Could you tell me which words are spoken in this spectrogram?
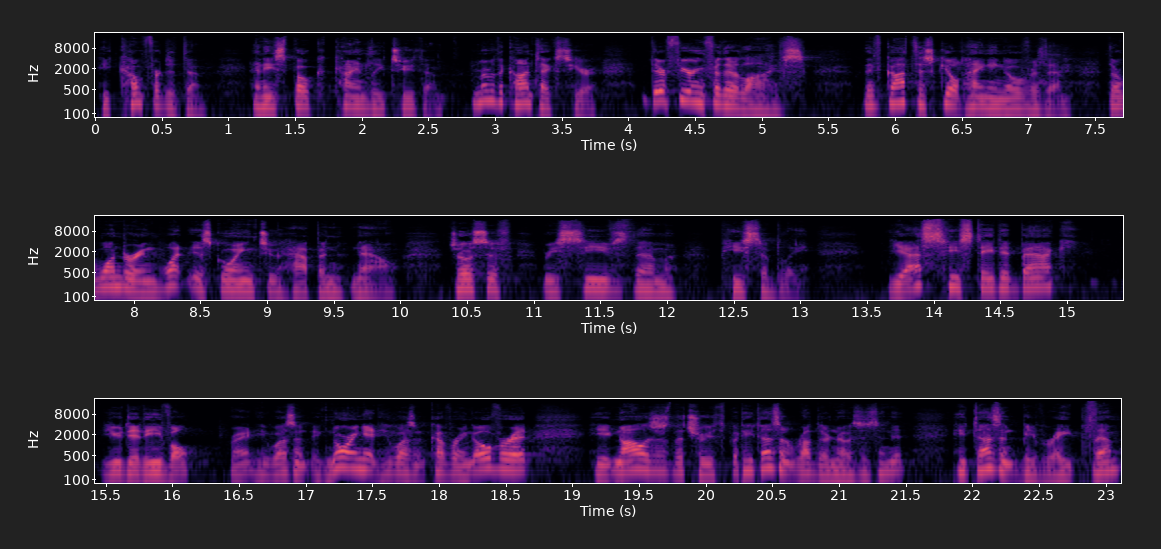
He comforted them and he spoke kindly to them. Remember the context here. They're fearing for their lives. They've got this guilt hanging over them. They're wondering what is going to happen now. Joseph receives them peaceably. Yes, he stated back, You did evil, right? He wasn't ignoring it, he wasn't covering over it. He acknowledges the truth, but he doesn't rub their noses in it. He doesn't berate them.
